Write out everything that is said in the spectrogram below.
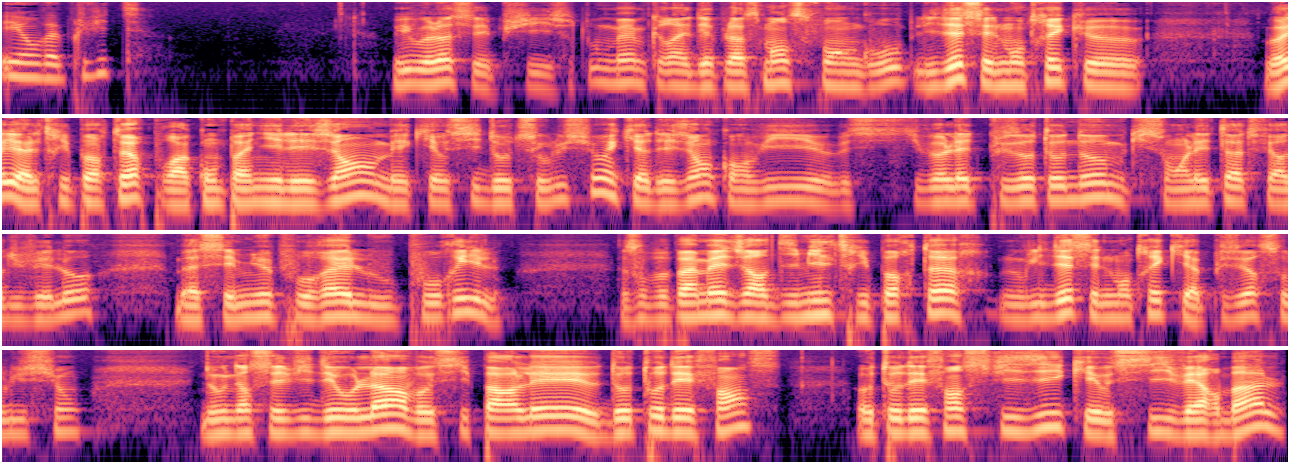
Et on va plus vite. Oui, voilà, c'est puis surtout même quand les déplacements se font en groupe, l'idée c'est de montrer que ouais, il y a le triporteur pour accompagner les gens, mais qu'il y a aussi d'autres solutions et qu'il y a des gens qui ont envie, euh, s'ils veulent être plus autonomes, qui sont en l'état de faire du vélo, bah, c'est mieux pour elles ou pour ils. Parce qu'on peut pas mettre genre 10 000 triporteurs. Donc l'idée c'est de montrer qu'il y a plusieurs solutions. Donc dans ces vidéos-là, on va aussi parler d'autodéfense, autodéfense physique et aussi verbale.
